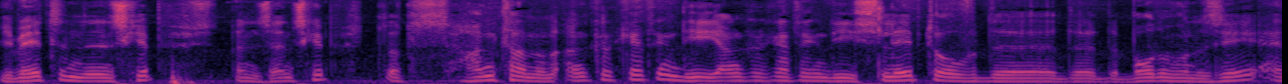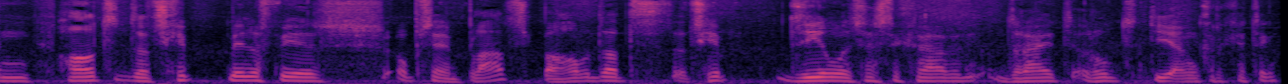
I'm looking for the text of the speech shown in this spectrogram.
Je weet, een schip, een zendschip, dat hangt aan een ankerketting. Die ankerketting die sleept over de, de, de bodem van de zee en houdt dat schip min of meer op zijn plaats. Behalve dat het schip 360 graden draait rond die ankerketting.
